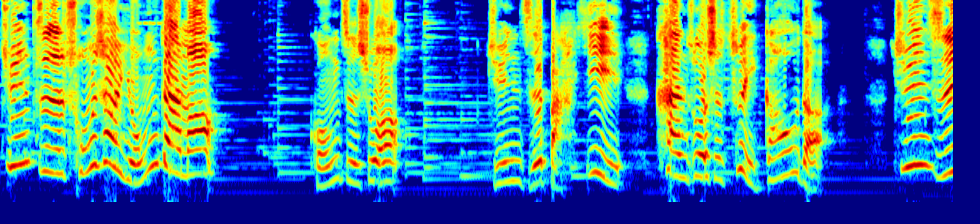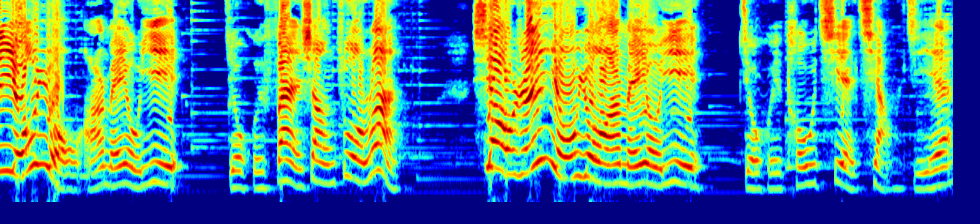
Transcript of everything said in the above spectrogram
君子崇尚勇敢吗？”孔子说：“君子把义看作是最高的，君子有勇而没有义，就会犯上作乱。”小人有勇而没有义，就会偷窃抢劫。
